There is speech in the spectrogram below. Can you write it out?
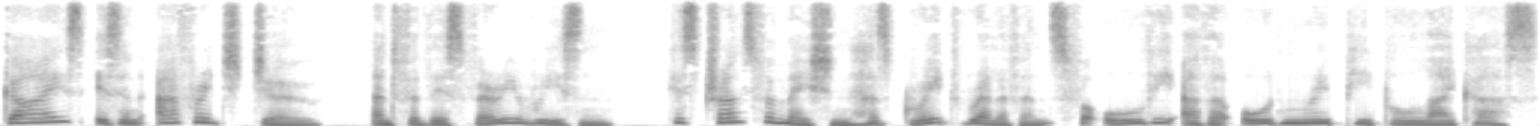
Guise is an average Joe, and for this very reason, his transformation has great relevance for all the other ordinary people like us.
